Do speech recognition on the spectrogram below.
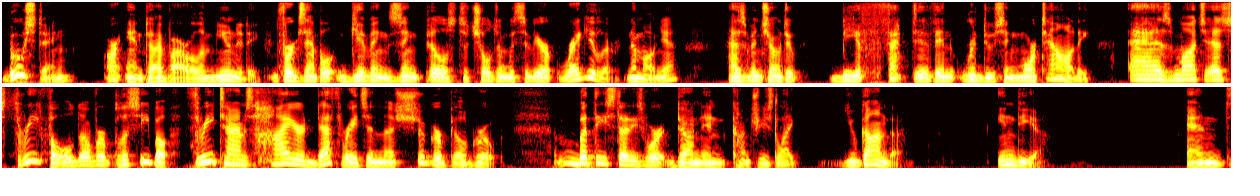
boosting our antiviral immunity. For example, giving zinc pills to children with severe regular pneumonia has been shown to be effective in reducing mortality, as much as threefold over placebo, three times higher death rates in the sugar pill group. But these studies were done in countries like Uganda, India, and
